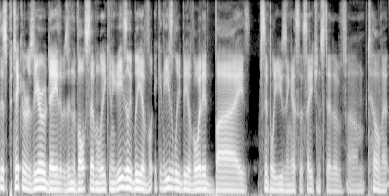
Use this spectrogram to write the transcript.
this particular zero day that was in the Vault Seven leak can easily be it can easily be avoided by simply using SSH instead of um, Telnet.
